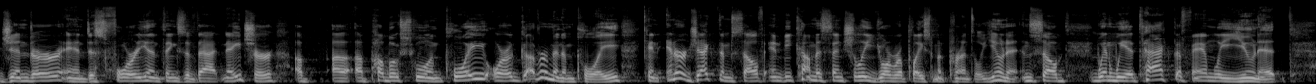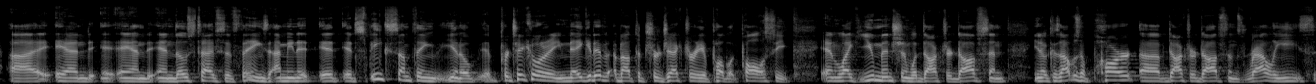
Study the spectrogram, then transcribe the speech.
gender and dysphoria and things of that nature, a, a, a, public school employee or a government employee can interject themselves and become essentially your replacement parental unit. And so when we attack the family unit uh, and, and, and those types of things, I mean, it, it, it speaks something, you know, particularly negative about the trajectory of public policy. And like you mentioned with Dr. Dobson, you know, because I was a part of Dr. Dobson's rallies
